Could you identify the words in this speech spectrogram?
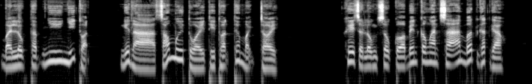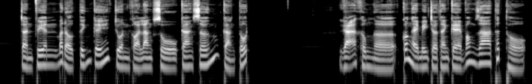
Bởi lục thập nhi nhĩ thuận, nghĩa là 60 tuổi thì thuận theo mệnh trời. Khi sự lùng sục của bên công an xã bớt gắt gao, Trần Phiên bắt đầu tính kế chuồn khỏi làng xù càng sớm càng tốt. Gã không ngờ có ngày mình trở thành kẻ vong gia thất thổ,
